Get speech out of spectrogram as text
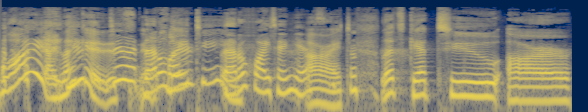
Why? I like you it. can do it. That'll do. fighting. That'll fighting. Yes. All right. Let's get to our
